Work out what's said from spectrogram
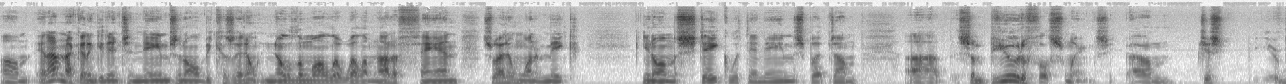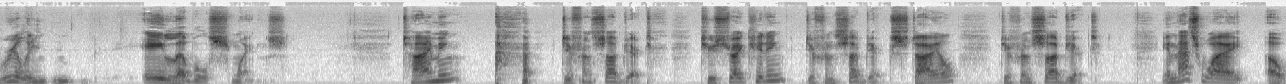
Um, and I'm not going to get into names and all because I don't know them all that well. I'm not a fan, so I don't want to make, you know, a mistake with their names. But um, uh, some beautiful swings, um, just really A level swings. Timing, different subject. Two strike hitting, different subject. Style, different subject. And that's why, uh,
